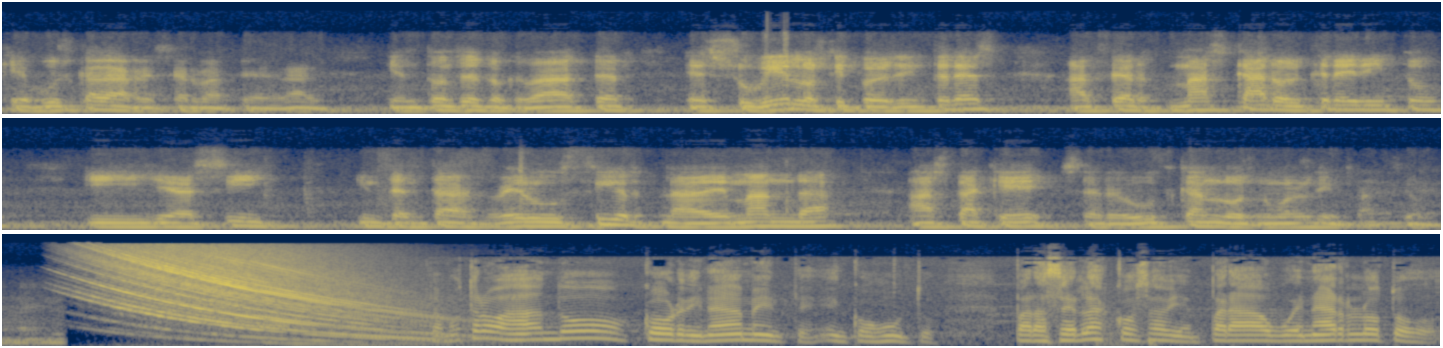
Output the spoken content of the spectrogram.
que busca la Reserva Federal. Y entonces lo que va a hacer es subir los tipos de interés, hacer más caro el crédito y así intentar reducir la demanda hasta que se reduzcan los números de inflación. Estamos trabajando coordinadamente, en conjunto, para hacer las cosas bien, para abuenarlo todo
